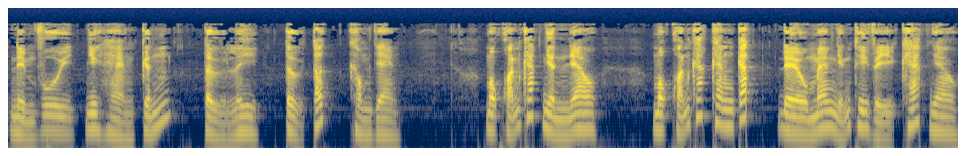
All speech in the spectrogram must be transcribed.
niềm vui như hàng kính, từ ly, từ tất không gian. Một khoảnh khắc nhìn nhau, một khoảnh khắc khăn cách đều mang những thi vị khác nhau.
